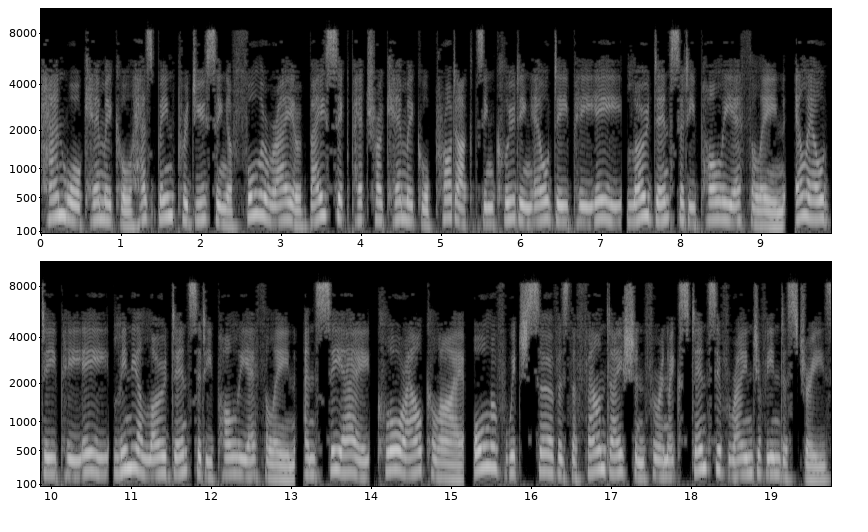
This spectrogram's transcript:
Hanwha Chemical has been producing a full array of basic petrochemical products including LDPE low-density polyethylene, LLDPE linear low-density polyethylene, and Ca chlor-alkali, all of which serve as the foundation for an extensive range of industries.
